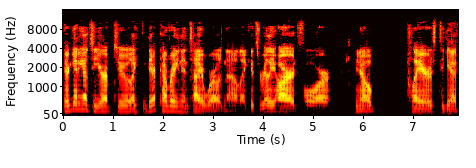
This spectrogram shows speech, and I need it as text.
they're getting out to Europe too. Like they're covering the entire world now. Like it's really hard for you know players to get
